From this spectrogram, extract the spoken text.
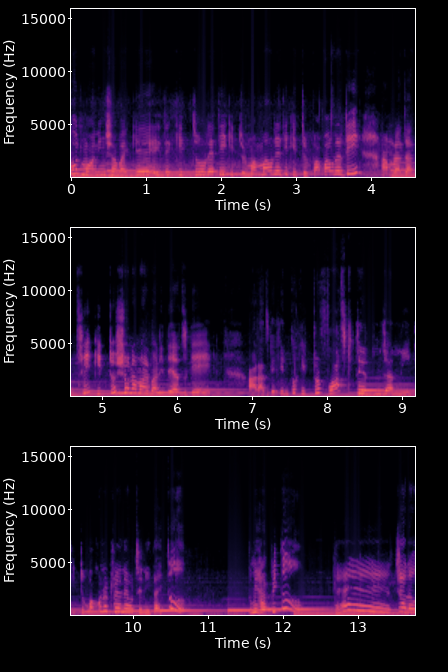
গুড মর্নিং সবাইকে। এই যে কিট্টু রেডি কিট্টুর মাম্মাও রেডি কিট্টুর পাপাও রেডি আমরা যাচ্ছি কিট্টুর সোনামার বাড়িতে আজকে। আর আজকে কিন্তু কিট্টুর ফার্স্ট ট্রেন জার্নি কিট্টু কখনো ট্রেনে ওঠেনি, তাই তো? তুমি হ্যাপি তো? হ্যাঁ চলো।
